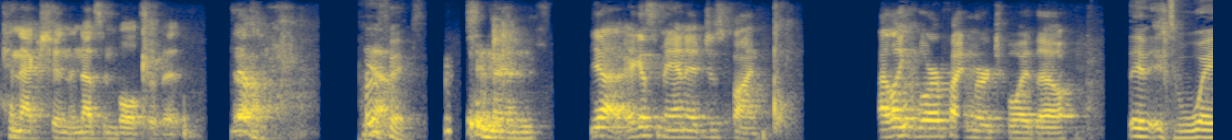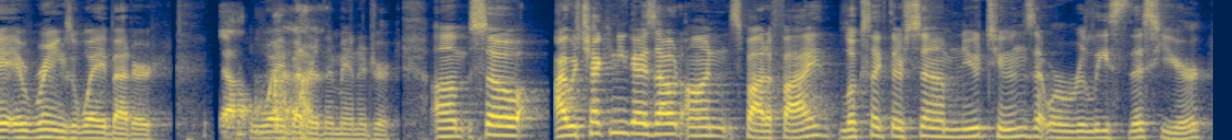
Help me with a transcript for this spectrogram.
connection, the nuts and bolts of it. Yeah. perfect. And then Yeah, I guess manage is fine. I like glorified merch boy though. It, it's way it rings way better. Yeah. way better than manager. Um, so I was checking you guys out on Spotify. Looks like there's some new tunes that were released this year.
